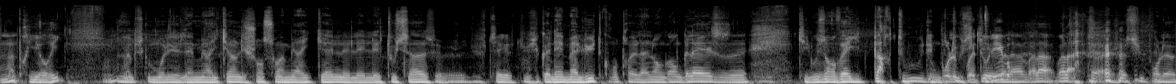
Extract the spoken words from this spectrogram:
Mmh. a priori, Hein, parce que moi, les, les Américains, les chansons américaines, les, les- les- tout ça, je- je- tu, connais ma lutte contre la langue anglaise euh, qui nous envahit de partout. Et donc pour le tout ce Poitou qui est- libre. Voilà, voilà, voilà. je, suis pour le,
